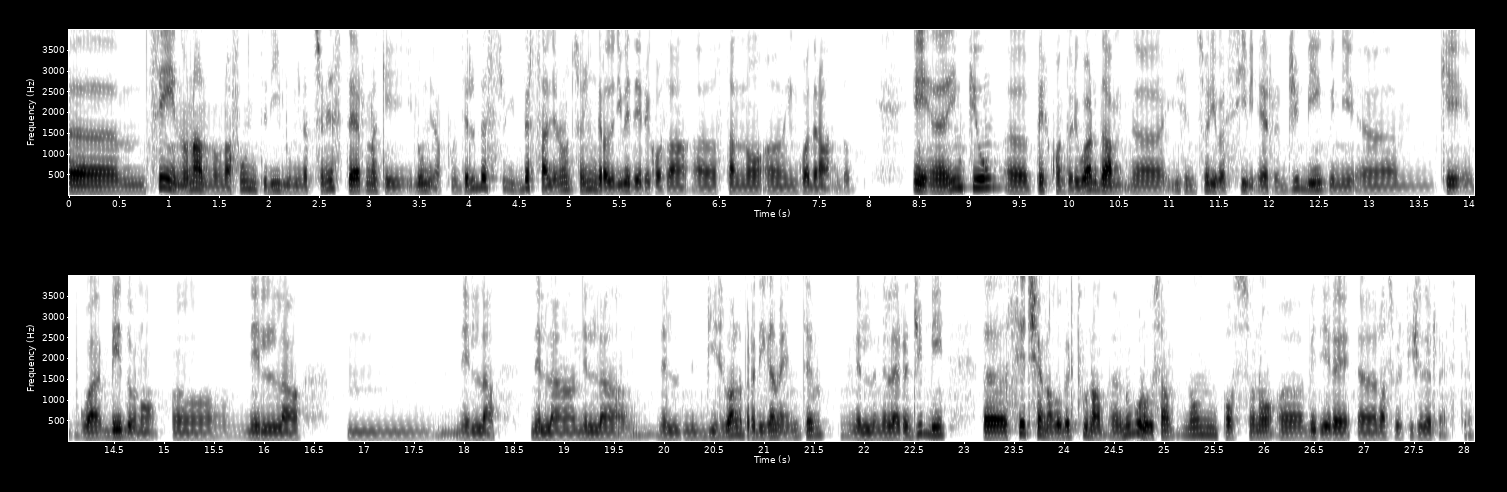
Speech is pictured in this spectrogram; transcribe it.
Ehm, se non hanno una fonte di illuminazione esterna che illumina appunto il, bers- il bersaglio, non sono in grado di vedere cosa uh, stanno uh, inquadrando. E uh, in più, per quanto riguarda i sensori passivi RGB, quindi ehm, che vedono nella, mh, mm, nella, nella, nella, nel, nel, visual praticamente, nel, nell'RGB, se c'è una copertura nuvolosa non possono vedere la superficie terrestre.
